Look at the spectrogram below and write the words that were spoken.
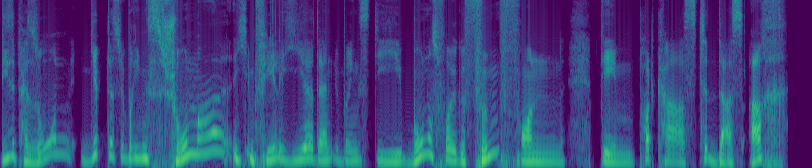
diese Person gibt es übrigens schon mal. Ich empfehle hier dann übrigens die Bonusfolge 5 von dem Podcast Das Ach.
